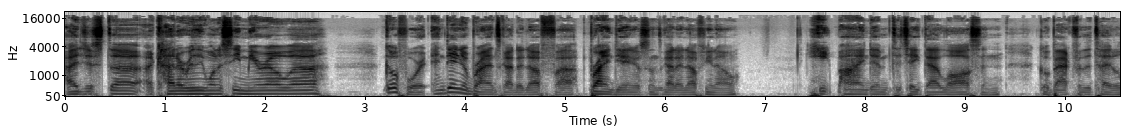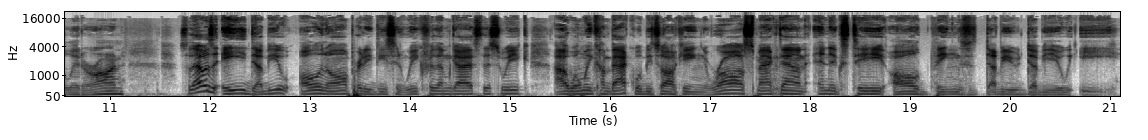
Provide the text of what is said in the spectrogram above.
I just uh, I kind of really want to see Miro uh, go for it. And Daniel Bryan's got enough. Uh, Bryan Danielson's got enough, you know, heat behind him to take that loss and go back for the title later on. So that was AEW. All in all, pretty decent week for them guys this week. Uh, when we come back, we'll be talking Raw, SmackDown, NXT, all things WWE.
